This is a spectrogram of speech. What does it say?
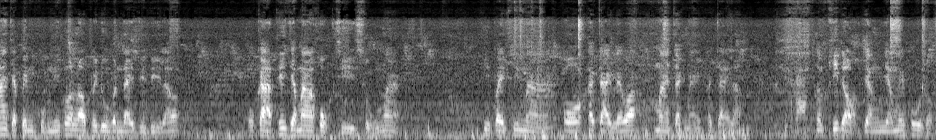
น่าจะเป็นกลุ่มนี้เพราะเราไปดูบันไดดีๆแล้ว โอกาสที่จะมาหกสี่สูงมาก ที่ไปที่มาพอเข้าใจแล้วว่า มาจากไหนเข้าใจแล้วครับ ต้องคิดออกยังยังไม่พูดหรอก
